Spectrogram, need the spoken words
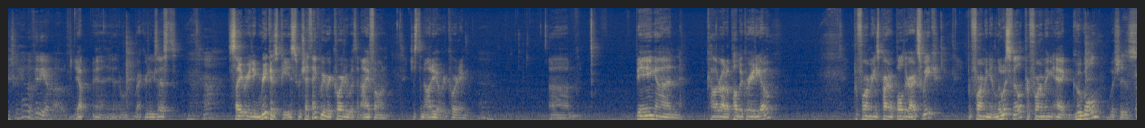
Which we have a video of. Yep, yeah, yeah, the record exists. Huh? Sight reading Rika's piece, which I think we recorded with an iPhone, just an audio recording. Um, being on Colorado Public Radio, performing as part of Boulder Arts Week, performing in Louisville, performing at Google, which is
